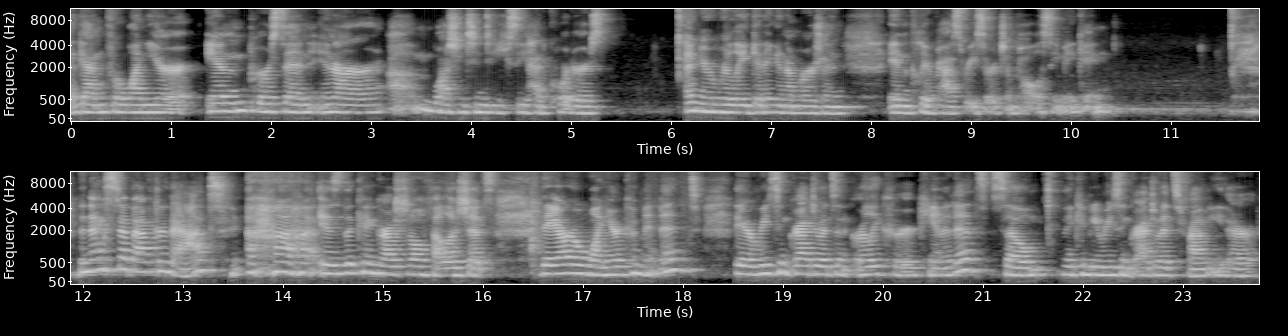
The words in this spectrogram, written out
again for one year in person in our um, Washington D.C. headquarters, and you're really getting an immersion in ClearPath research and policy making. The next step after that uh, is the congressional fellowships. They are a one year commitment. They are recent graduates and early career candidates. So they can be recent graduates from either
